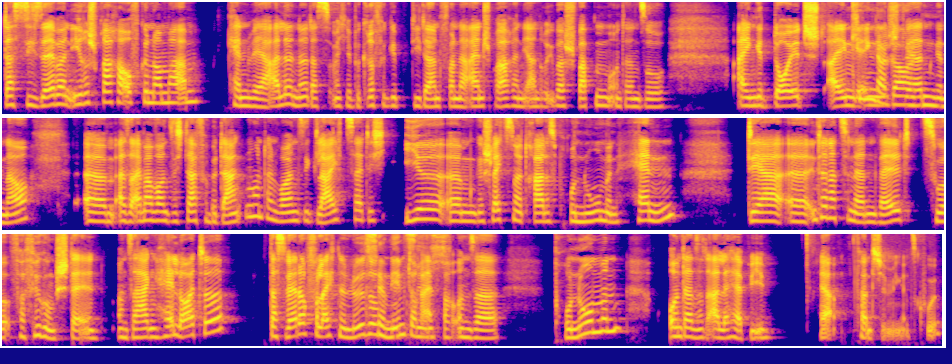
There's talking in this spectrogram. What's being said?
das sie selber in ihre Sprache aufgenommen haben. kennen wir ja alle, ne, dass es irgendwelche Begriffe gibt, die dann von der einen Sprache in die andere überschwappen und dann so eingedeutscht, eingeenglischt werden, genau. Ähm, also einmal wollen sie sich dafür bedanken und dann wollen sie gleichzeitig ihr ähm, geschlechtsneutrales Pronomen hen der äh, internationalen Welt zur Verfügung stellen und sagen, hey Leute, das wäre doch vielleicht eine Lösung, ja nehmt doch einfach unser Pronomen und dann sind alle happy. Ja, fand ich irgendwie ganz cool.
